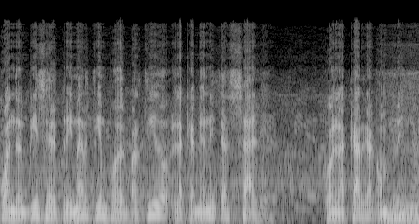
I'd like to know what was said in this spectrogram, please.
Cuando empieza el primer tiempo del partido, la camioneta sale con la carga completa.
